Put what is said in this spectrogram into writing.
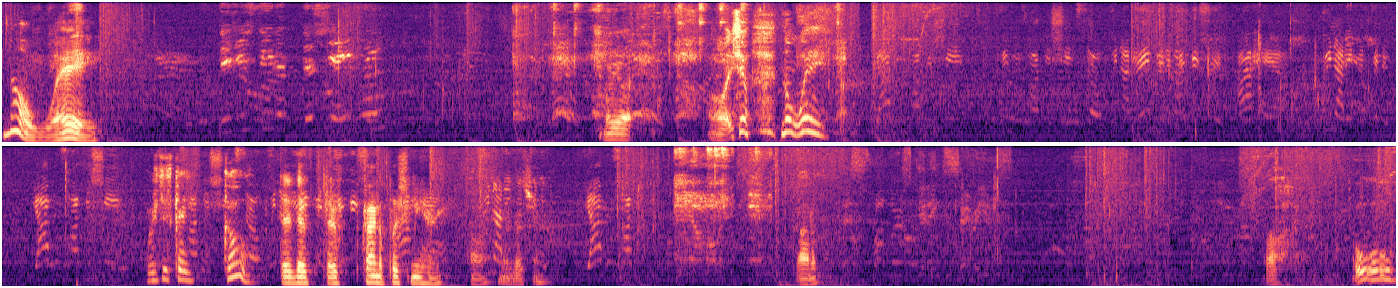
No way. You at? Oh, I see him. No way. Where'd this guy go? They're they're, they're trying to push me here. Oh, I got you. Got him. Oh. Ooh.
